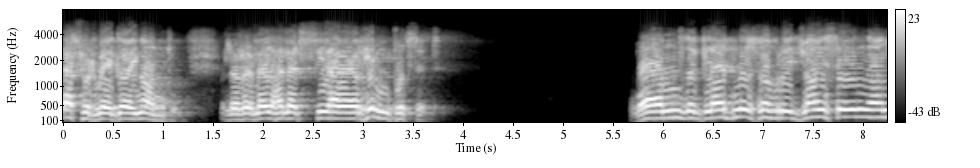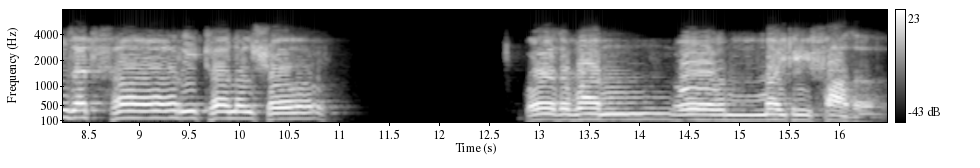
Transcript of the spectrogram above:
That's what we're going on to. Let's see how our hymn puts it. One, the gladness of rejoicing on that far eternal shore, where the one Almighty Father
